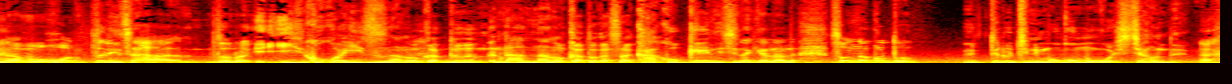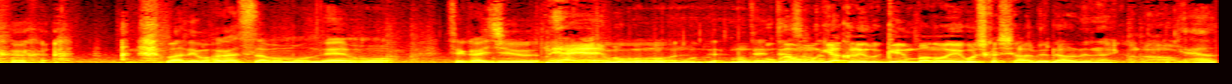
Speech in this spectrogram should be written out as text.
りな。なもう本当にさそのいここは「イズ」なのか「ドゥ」何なのかとかさ過去形にしなきゃなんない。そんなこと言ってるうちにもごもごしちゃうんだよ まあでも博士さんはもうねもう世界中。いやいやいやもうもうもう僕はもう逆に言うと現場の英語しか喋られないから。いや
